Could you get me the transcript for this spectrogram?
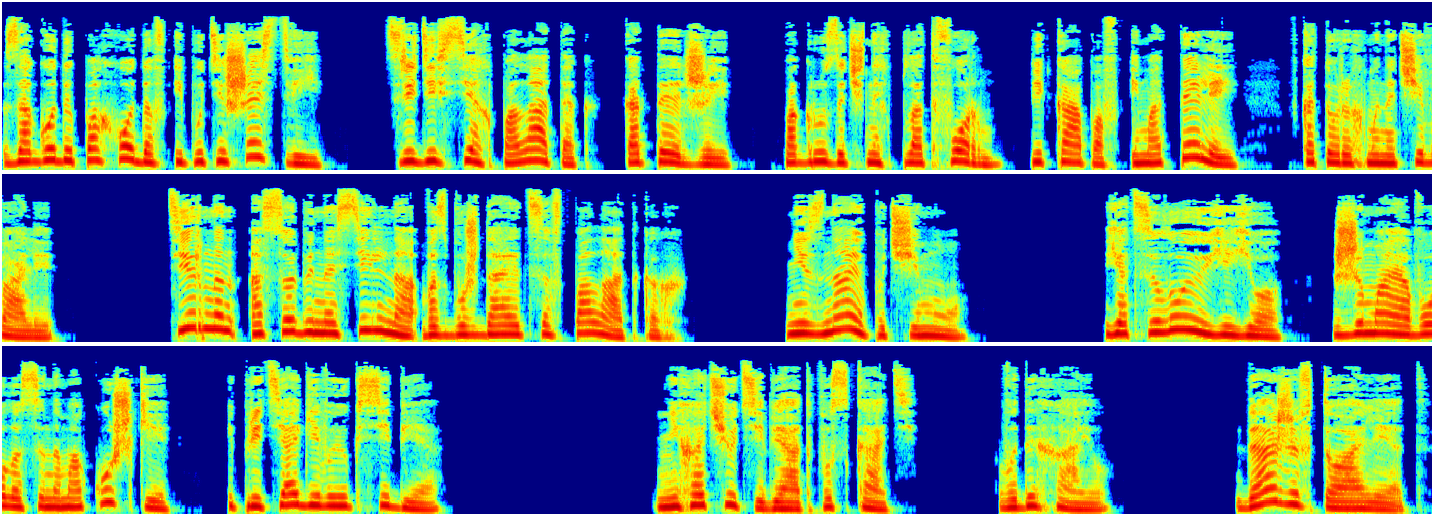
За годы походов и путешествий среди всех палаток, коттеджей, погрузочных платформ, пикапов и мотелей, в которых мы ночевали, Тирнан особенно сильно возбуждается в палатках. Не знаю почему. Я целую ее, сжимая волосы на макушке и притягиваю к себе. Не хочу тебя отпускать. Выдыхаю. Даже в туалет.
